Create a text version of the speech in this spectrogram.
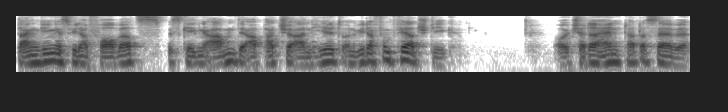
Dann ging es wieder vorwärts, bis gegen Abend der Apache anhielt und wieder vom Pferd stieg. Old Shatterhand tat dasselbe.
